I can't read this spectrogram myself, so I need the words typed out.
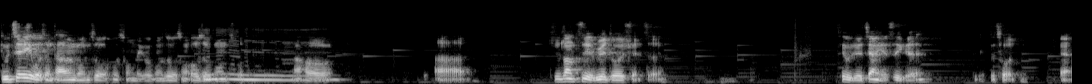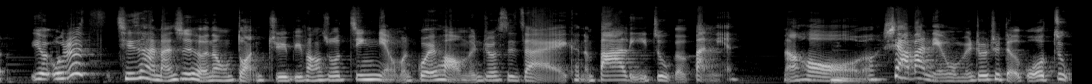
不介意我从台湾工作，或从美国工作，或从欧洲工作，嗯、然后呃，就让自己有越多的选择。所以我觉得这样也是一个不错的。对，有我觉得其实还蛮适合那种短居，比方说今年我们规划，我们就是在可能巴黎住个半年，然后下半年我们就去德国住。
